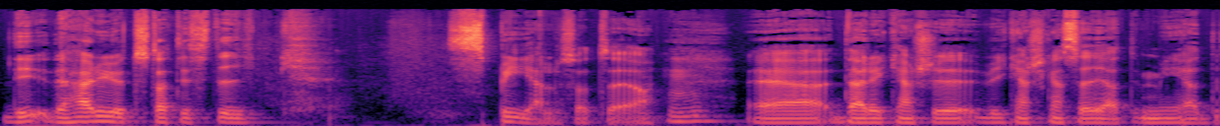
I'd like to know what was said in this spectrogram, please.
det, det här är ju ett statistik spel så att säga. Mm. Eh, där det kanske, vi kanske kan säga att med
